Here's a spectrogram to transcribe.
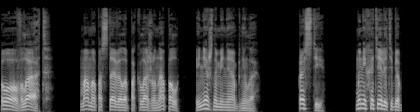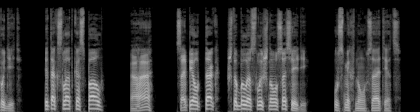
«О, Влад!» Мама поставила поклажу на пол и нежно меня обняла. «Прости, мы не хотели тебя будить. Ты так сладко спал?» «Ага, сопел так, что было слышно у соседей», — усмехнулся отец.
